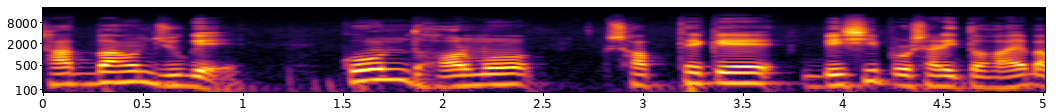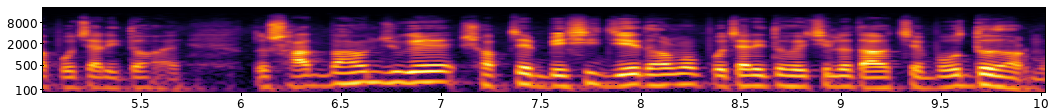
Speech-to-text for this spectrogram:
Satavahana যুগে কোন ধর্ম সব থেকে বেশি প্রসারিত হয় বা প্রচারিত হয়? তো সাতবাহন যুগে সবচেয়ে বেশি যে ধর্ম প্রচারিত হয়েছিল তা হচ্ছে বৌদ্ধ ধর্ম।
